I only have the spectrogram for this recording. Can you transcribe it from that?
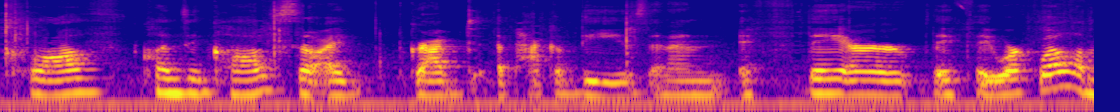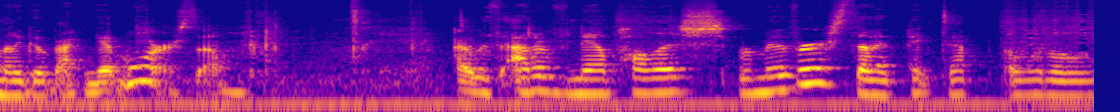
cloth cleansing cloths. So I grabbed a pack of these, and if they are if they work well, I'm gonna go back and get more. So I was out of nail polish remover, so I picked up a little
